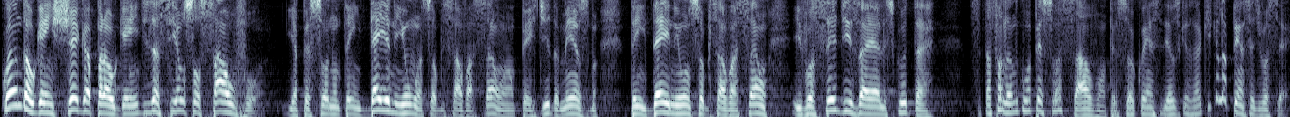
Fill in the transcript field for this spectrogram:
Quando alguém chega para alguém e diz assim: Eu sou salvo, e a pessoa não tem ideia nenhuma sobre salvação, é uma perdida mesmo, tem ideia nenhuma sobre salvação, e você diz a ela: Escuta, você está falando com uma pessoa salva, uma pessoa que conhece Deus, que o que ela pensa de você?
